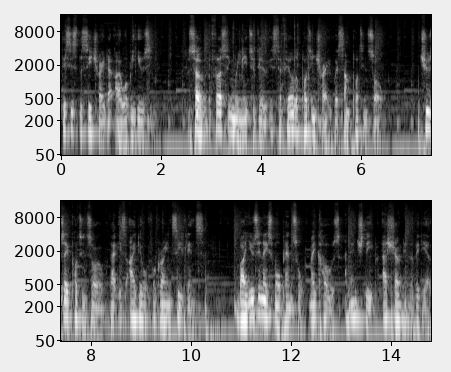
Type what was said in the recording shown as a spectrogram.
this is the seed tray that I will be using. So the first thing we need to do is to fill the potting tray with some potting soil. Choose a potting soil that is ideal for growing seedlings. By using a small pencil, make holes an inch deep as shown in the video.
